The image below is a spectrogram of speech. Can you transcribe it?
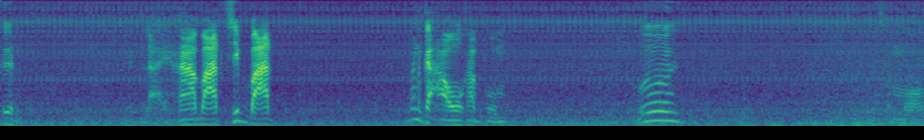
ขึ้นหลายห้าบาทสิบบาท มันก็เอาครับผมเว้ยสมอง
